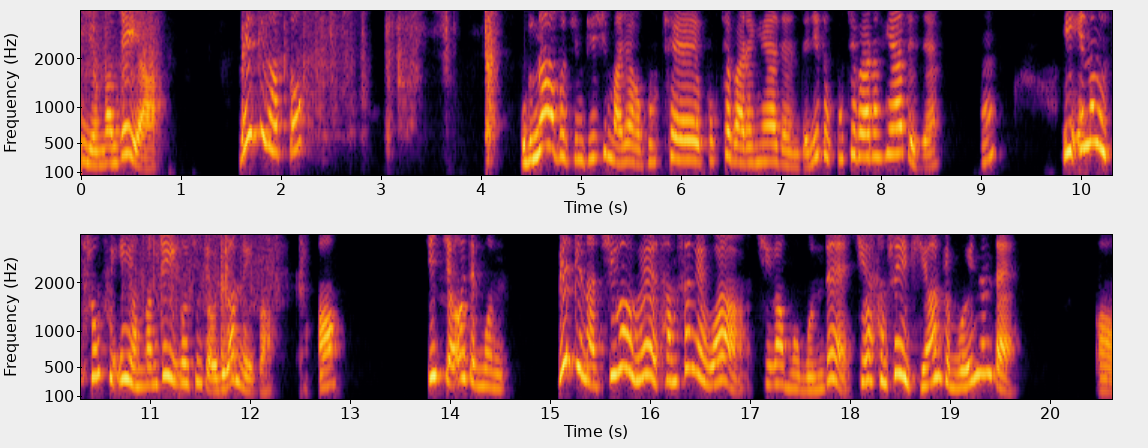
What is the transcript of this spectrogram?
이 영감제야. 몇개 났어? 우리나라도 지금 빚이 많이 와가 국채, 국채 발행해야 되는데, 니도 국채 발행해야 되지? 응? 이, 이놈의 트럼프, 이 영감제 이거 진짜 어디 갔노, 이거? 어? 진짜 어디 뭐, 몇 개나, 지가 왜 삼성에 와? 지가 뭐 뭔데? 지가 삼성에 기여한 게 뭐 있는데? 어,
